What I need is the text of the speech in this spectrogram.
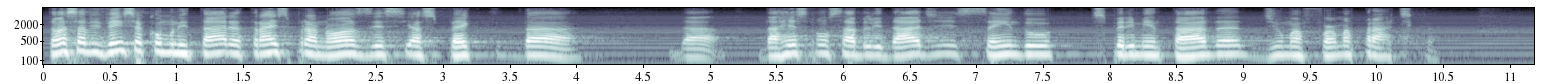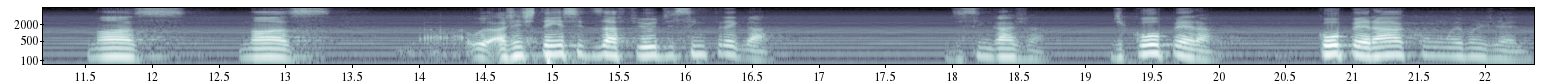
Então, essa vivência comunitária traz para nós esse aspecto da, da, da responsabilidade sendo experimentada de uma forma prática. Nós, nós, a gente tem esse desafio de se entregar de se engajar, de cooperar, cooperar com o Evangelho.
